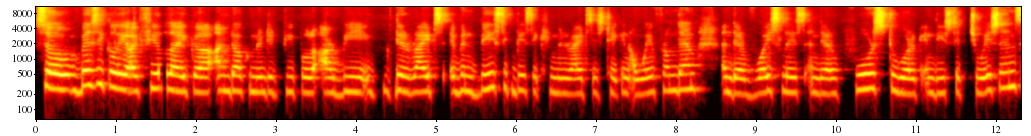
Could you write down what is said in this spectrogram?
so basically i feel like uh, undocumented people are being their rights even basic basic human rights is taken away from them and they're voiceless and they're forced to work in these situations.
